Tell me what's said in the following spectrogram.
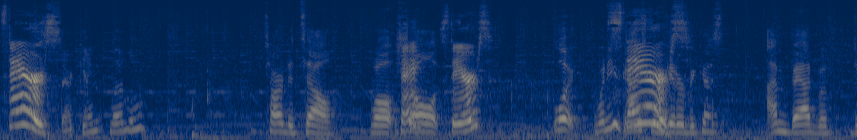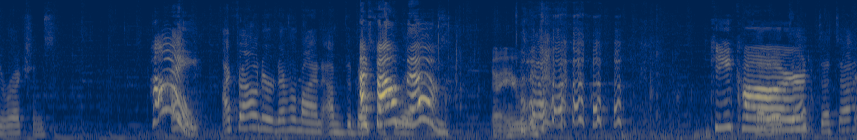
Stairs. Second level. It's hard to tell. Well, Okay. so Stairs. look when you guys go get her because I'm bad with directions. Hi. Oh, I found her. Never mind. I'm the best. I found them. All right, here we go. Key card. Da-da-da-da-da.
